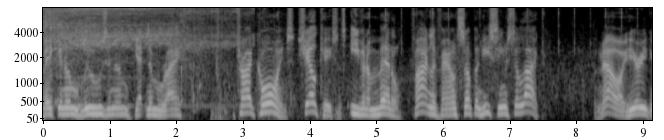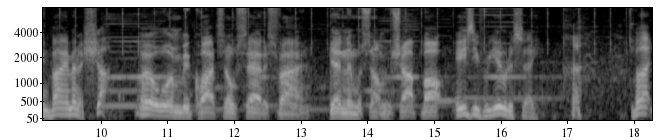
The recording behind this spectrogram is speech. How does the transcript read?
Making them, losing them, getting them right. I tried coins, shell casings, even a medal. Finally found something he seems to like. And now I hear you can buy him in a shop. Well, it wouldn't be quite so satisfying. Getting them with something shop bought. Easy for you to say. but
